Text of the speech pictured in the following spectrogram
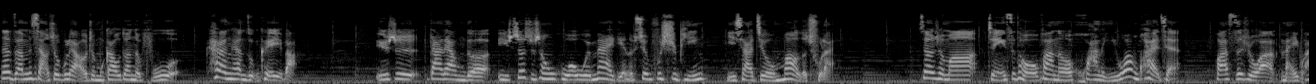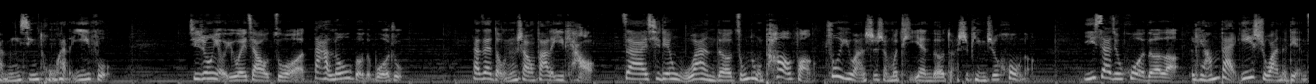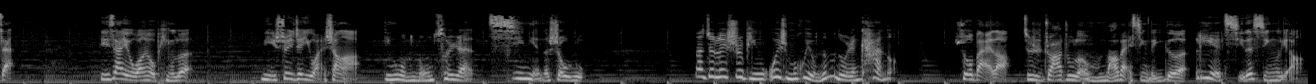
那咱们享受不了这么高端的服务，看看总可以吧？于是，大量的以奢侈生活为卖点的炫富视频一下就冒了出来，像什么剪一次头发呢，花了一万块钱，花四十万买一款明星同款的衣服。其中有一位叫做大 logo 的博主，他在抖音上发了一条在七点五万的总统套房住一晚是什么体验的短视频之后呢，一下就获得了两百一十万的点赞。底下有网友评论：“你睡这一晚上啊，顶我们农村人七年的收入。”那这类视频为什么会有那么多人看呢？说白了，就是抓住了我们老百姓的一个猎奇的心理啊。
